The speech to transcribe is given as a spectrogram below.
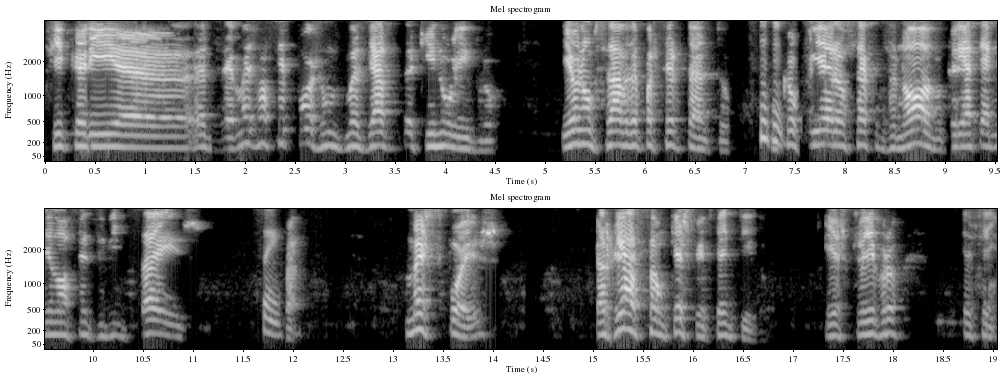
ficaria a dizer: Mas você pôs-me demasiado aqui no livro. Eu não precisava de aparecer tanto. O que eu queria era o século XIX, queria até 1926. Sim. Mas depois, a reação que este livro tem tido, este livro, assim,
